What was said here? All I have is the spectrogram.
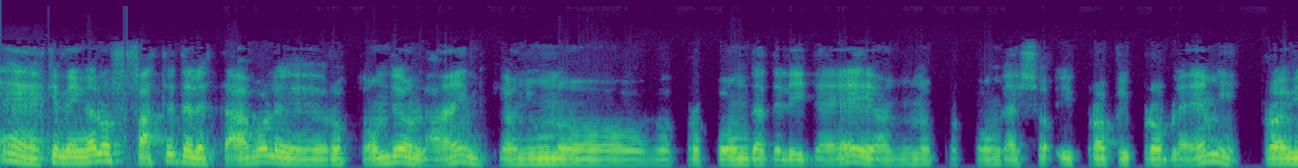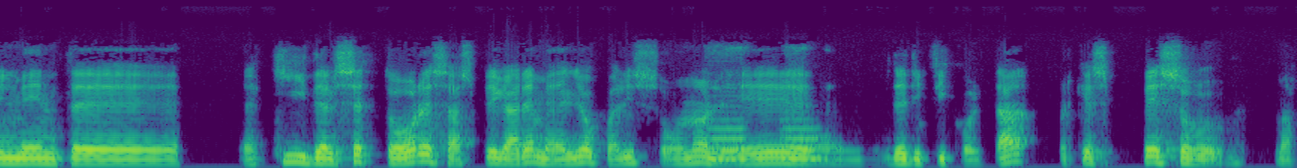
Eh, che vengano fatte delle tavole rotonde online, che ognuno proponga delle idee, ognuno proponga i, so- i propri problemi. Probabilmente eh, chi del settore sa spiegare meglio quali sono le, le difficoltà, perché spesso ma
